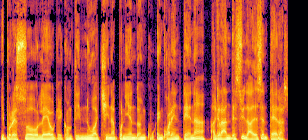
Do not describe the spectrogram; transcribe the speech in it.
Y por eso leo que continúa China poniendo en cuarentena a grandes ciudades enteras.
